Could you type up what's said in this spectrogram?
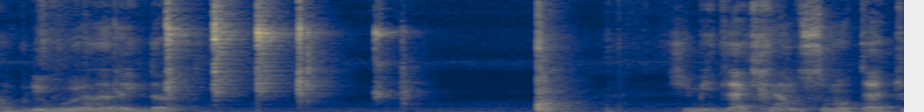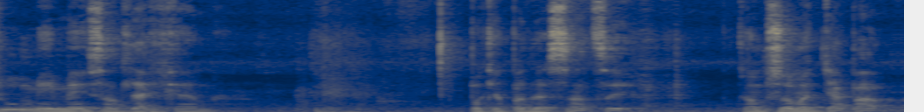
En voulez-vous une anecdote? J'ai mis de la crème sur mon tatou, mes mains sentent la crème. Pas capable de le sentir. Comme ça, on va être capable.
